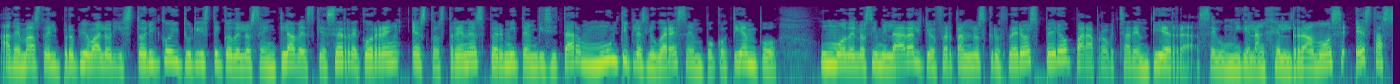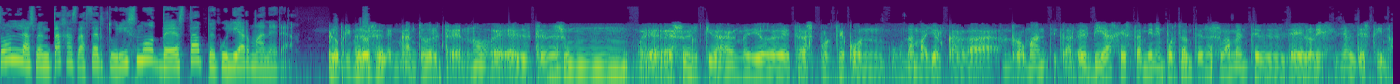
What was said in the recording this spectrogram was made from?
Además del propio valor histórico y turístico de los enclaves que se recorren, estos trenes permiten visitar múltiples lugares en poco tiempo, un modelo similar al que ofertan los cruceros, pero para aprovechar en tierra. Según Miguel Ángel Ramos, estas son las ventajas de hacer turismo de esta peculiar manera. Lo primero es el encanto del tren, ¿no? El tren es un es el, quizá el medio de transporte con una mayor carga romántica. El viaje es también importante, no solamente el, origen y el destino,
